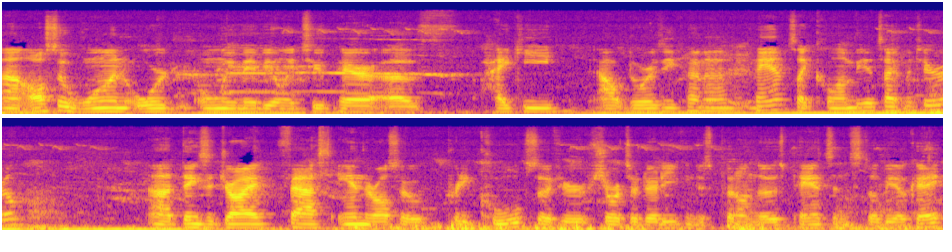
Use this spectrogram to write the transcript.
Uh, also, one or only maybe only two pair of hikey, outdoorsy kind of Mhm. pants, like Columbia type material. Uh, things that dry fast and they're also pretty cool. So if your shorts are dirty, you can just put on those pants and still be okay.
